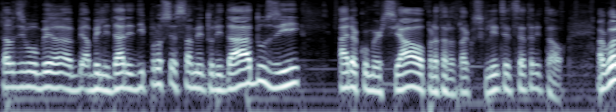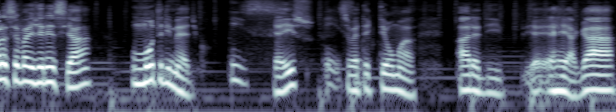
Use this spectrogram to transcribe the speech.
estava desenvolvendo a habilidade de processamento de dados e área comercial para tratar com os clientes, etc e tal. Agora você vai gerenciar um monte de médico. Isso. É isso? Isso. Você vai ter que ter uma área de RH,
